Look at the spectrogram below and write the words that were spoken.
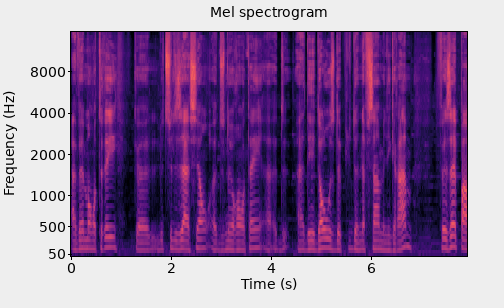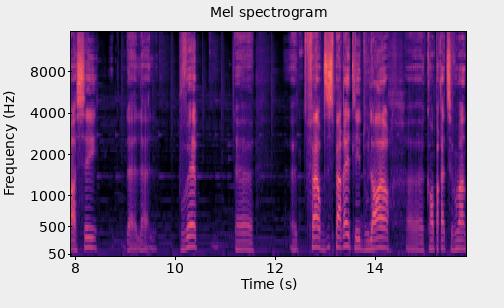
avait montré que l'utilisation euh, du neurontin euh, à des doses de plus de 900 mg faisait passer pouvait euh, euh, faire disparaître les douleurs euh, comparativement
